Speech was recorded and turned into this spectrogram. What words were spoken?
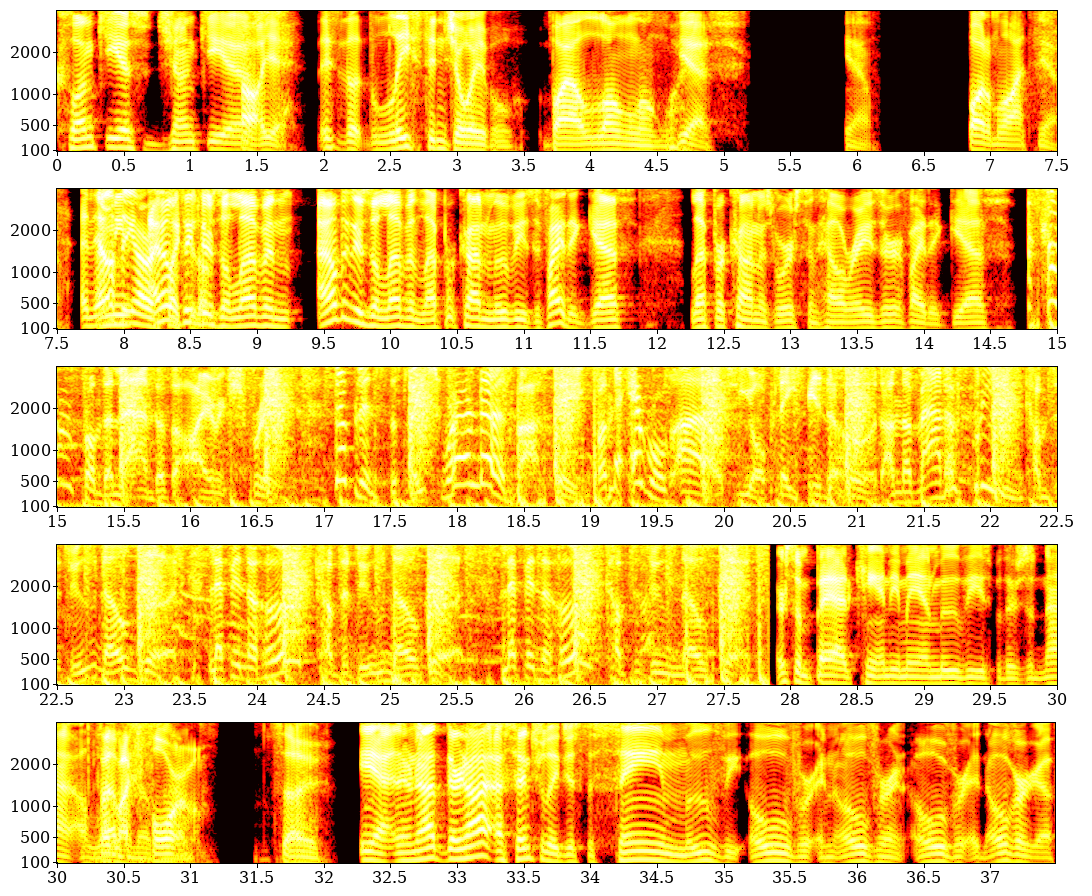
clunkiest oh, junkiest Oh yeah, this is the least enjoyable by a long, long way. yes yeah Bottom line. yeah And the I other mean, thing I I don't reflected think on- there's 11 i don't think there's 11 leprechaun movies if i had to guess leprechaun is worse than hellraiser if i had to guess Come from the land of the Irish Spring. Dublin's the place where I learned my thing. From the Emerald Isle to your place in the hood. I'm the man of green, come to do no good. Left in the hood, come to do no good. Left in the hood, come to do no good. there's some bad candyman movies but there's not a lot. like four of them. So Yeah, they're not they're not essentially just the same movie over and over and over and over again.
